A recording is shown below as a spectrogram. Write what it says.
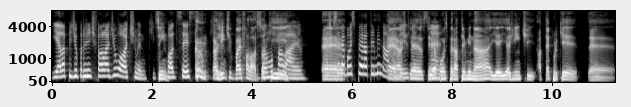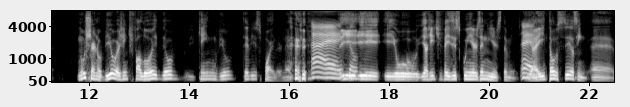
E ela pediu pra gente falar de Watchmen, que Sim. pode ser sim, que A gente vai falar, só vamos que. falar. é. é, Acho que seria bom esperar terminar, é, talvez, acho que né? é- seria É. bom esperar terminar. E aí a gente. Até porque é, no Chernobyl a gente falou e deu. e Quem não viu teve spoiler, né? Ah, é, E- então. e, e, o, e a gente fez isso com Years and Years também. É. E aí, então, se assim, é,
